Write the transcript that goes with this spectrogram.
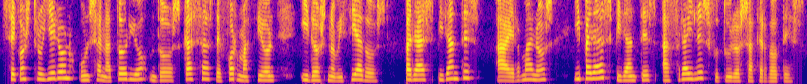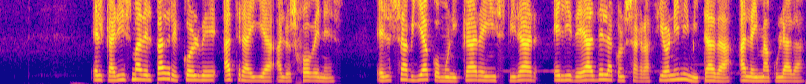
se construyeron un sanatorio, dos casas de formación y dos noviciados para aspirantes a hermanos y para aspirantes a frailes futuros sacerdotes. El carisma del padre Colbe atraía a los jóvenes. Él sabía comunicar e inspirar el ideal de la consagración ilimitada a la Inmaculada.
